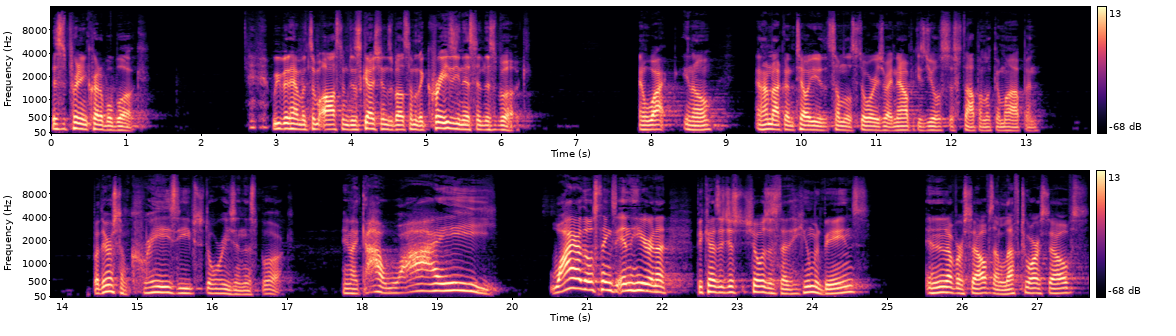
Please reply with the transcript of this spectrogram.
This is a pretty incredible book. We've been having some awesome discussions about some of the craziness in this book. And why, you know, and I'm not going to tell you some of those stories right now because you'll just stop and look them up. And but there are some crazy stories in this book. And you're like, God, why? Why are those things in here? And uh, because it just shows us that human beings, in and of ourselves and left to ourselves,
